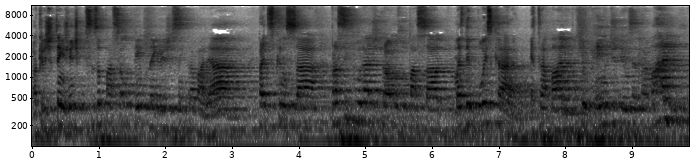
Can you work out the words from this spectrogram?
Acredito que tem gente que precisa passar um tempo na igreja sem trabalhar, para descansar, para se curar de traumas do passado. Mas depois, cara, é trabalho, porque o reino de Deus é trabalho.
